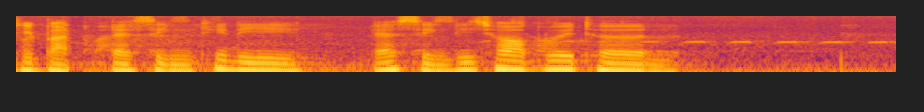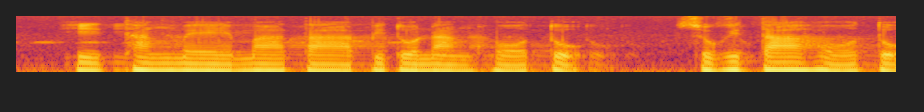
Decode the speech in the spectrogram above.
ฏิบัติแต่สิ่งที่ดีและสิ่งที่ชอบด้วยเทิน อิทังเมมาตาปิตุนังโหตุ สุขิตาโหตุ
